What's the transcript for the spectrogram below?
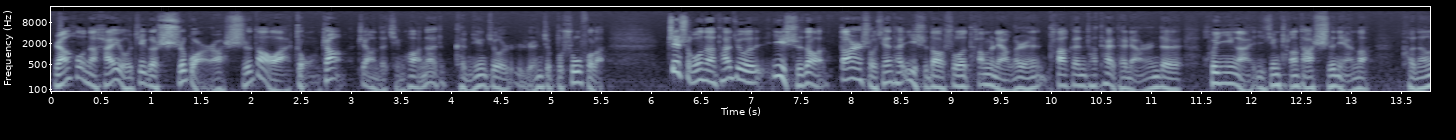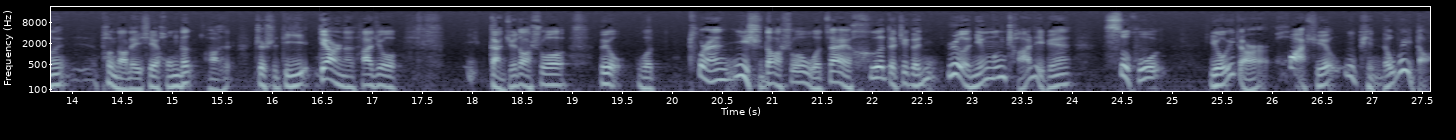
然后呢，还有这个食管啊、食道啊肿胀这样的情况，那肯定就人就不舒服了。这时候呢，他就意识到，当然首先他意识到说，他们两个人，他跟他太太两人的婚姻啊，已经长达十年了，可能碰到了一些红灯啊，这是第一。第二呢，他就。感觉到说，哎呦，我突然意识到说，我在喝的这个热柠檬茶里边似乎有一点化学物品的味道。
